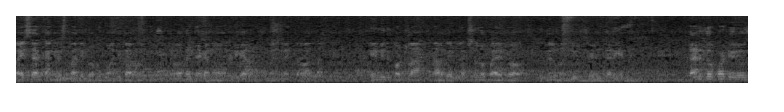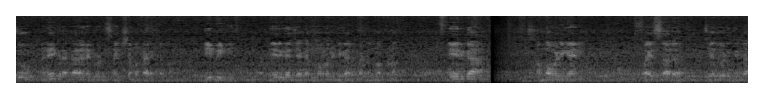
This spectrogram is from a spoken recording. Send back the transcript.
వైఎస్ఆర్ కాంగ్రెస్ పార్టీ ప్రభుత్వం అధికారంలోకి వచ్చిన తర్వాత జగన్మోహన్ రెడ్డి గారు ముఖ్యమంత్రి అయిన తర్వాత ఎనిమిది కోట్ల నలభై ఐదు లక్షల రూపాయలతో నిధులు మంజూరు చేయడం జరిగింది. దానితో పాటు ఈరోజు అనేక రకాలైనటువంటి సంక్షేమ కార్యక్రమాలు డీబీటీ నేరుగా జగన్మోహన్ రెడ్డి గారు పట్టణ నేరుగా అమ్మఒడి కానీ వైఎస్ఆర్ చేదోడి కింద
